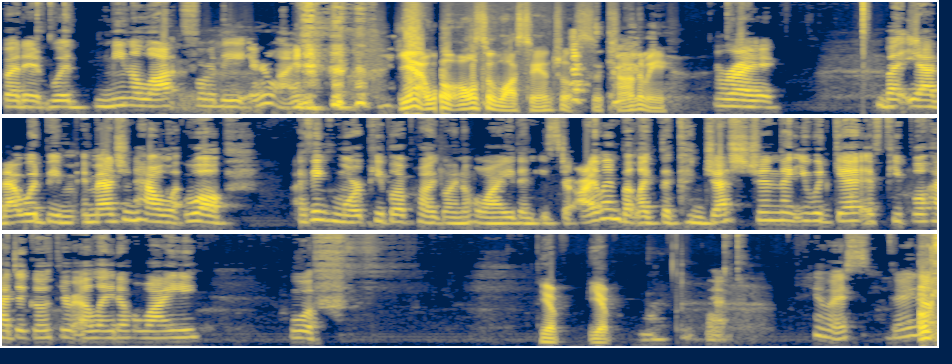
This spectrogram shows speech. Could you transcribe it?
but it would mean a lot for the airline. yeah, well, also Los Angeles economy. Right. But yeah, that would be imagine how well I think more people are probably going to Hawaii than Easter Island, but like the congestion that you would get if people had to go through LA to Hawaii. Woof. Yep, yep. But anyways, there you go. Okay.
